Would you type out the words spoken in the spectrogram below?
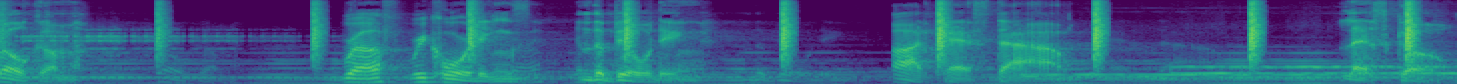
Welcome. Rough recordings in the building. Podcast style. Let's go.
